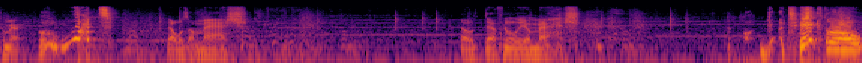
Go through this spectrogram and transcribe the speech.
Come here. what? That was a mash. That was definitely a mash. Tick throw?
